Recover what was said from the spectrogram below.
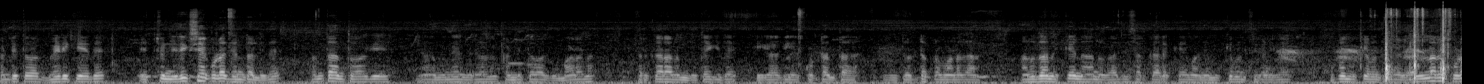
ಖಂಡಿತವಾಗಿ ಬೇಡಿಕೆ ಇದೆ. ಹೆಚ್ಚು ನಿರೀಕ್ಷೆ ಕೂಡ ಜನರಲ್ಲಿದೆ. ಹಂತ ಹಂತವಾಗಿ ಮುಂದಿನ ದಿನಗಳಲ್ಲಿ ಖಂಡಿತವಾಗಿ ಮಾಡೋಣ. ಸರ್ಕಾರ ನಮ್ಮ ಜೊತೆಗಿದೆ. ಈಗಾಗಲೇ ಕೊಟ್ಟಂಥ ದೊಡ್ಡ ಪ್ರಮಾಣದ ಅನುದಾನಕ್ಕೆ ನಾನು ರಾಜ್ಯ ಸರ್ಕಾರಕ್ಕೆ ಮಾನ್ಯ ಮುಖ್ಯಮಂತ್ರಿಗಳಿಗೆ ಉಪಮುಖ್ಯಮಂತ್ರಿಗಳು ಎಲ್ಲರೂ ಕೂಡ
